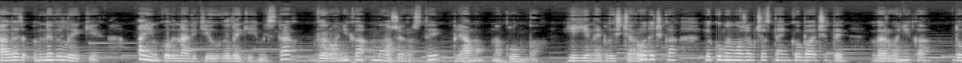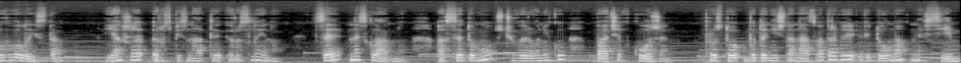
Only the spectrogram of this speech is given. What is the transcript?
Але в невеликих, а інколи навіть і у великих містах Вероніка може рости прямо на клумбах. Її найближча родичка, яку ми можемо частенько бачити, Вероніка довголиста. Як же розпізнати рослину? Це не складно, а все тому, що Вероніку бачив кожен. Просто ботанічна назва трави відома не всім.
